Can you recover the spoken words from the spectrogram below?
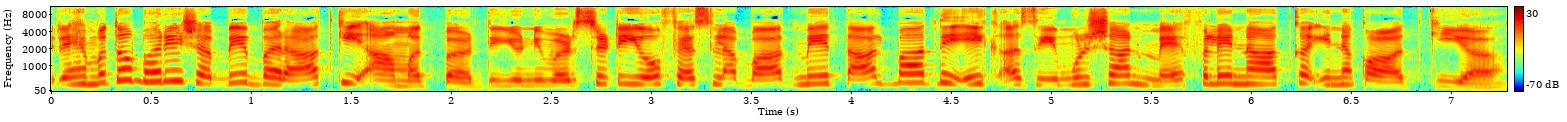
रहमतों भरी शब बारात की आमद पर द यूनिवर्सिटी ऑफ़ फैसलाबाद में तालबात ने एक अजीमुलशान महफिल नात का इनका किया,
